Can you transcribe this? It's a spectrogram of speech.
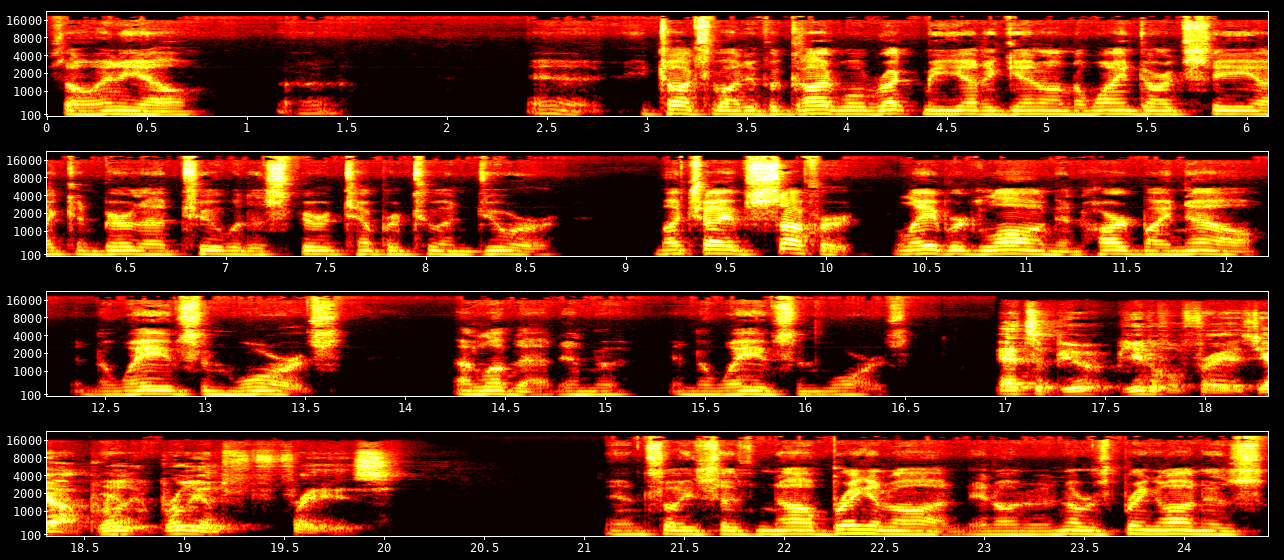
so, anyhow, uh, uh, he talks about if a God will wreck me yet again on the wine dark sea, I can bear that too with a spirit tempered to endure. Much I have suffered, labored long and hard by now in the waves and wars. I love that in the in the waves and wars. That's a be- beautiful phrase. Yeah, brilliant, yeah. brilliant phrase. And so he says, "Now bring it on." You know, in other words, bring on his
